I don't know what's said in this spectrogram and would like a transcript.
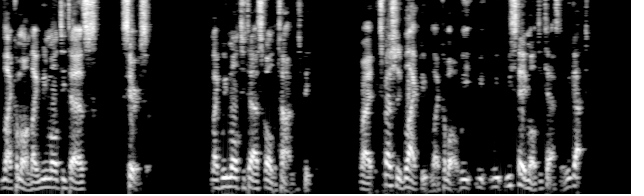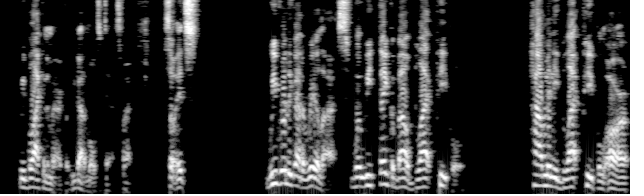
Like, come on, like we multitask seriously. Like we multitask all the time as people, right? Especially black people. Like, come on, we we we, stay multitasking. We got to. We black in America. We got to multitask, right? So it's we really got to realize when we think about black people, how many black people are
